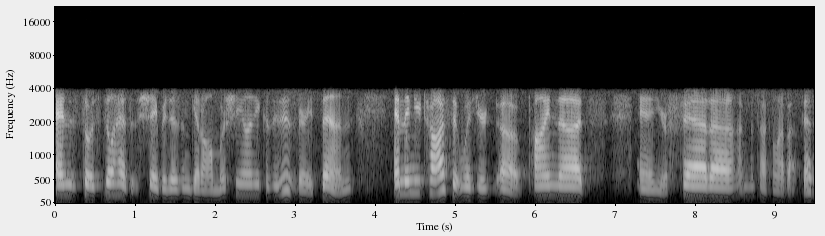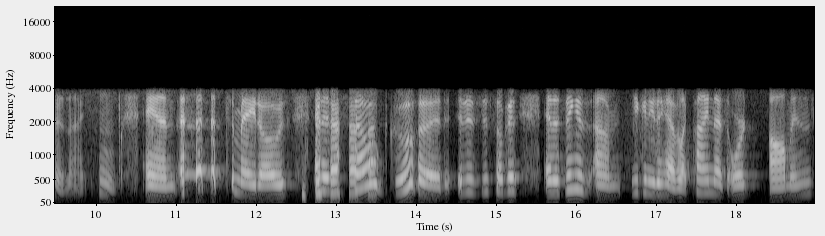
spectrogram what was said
and so it still has its shape. It doesn't get all mushy on you because it is very thin. And then you toss it with your uh, pine nuts and your feta. I've been talking a lot about feta tonight. Hmm. And tomatoes, and it's so good. It is just so good. And the thing is, um, you can either have like pine nuts or almonds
